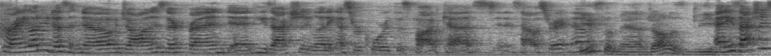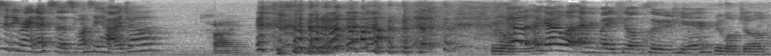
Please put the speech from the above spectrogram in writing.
For anyone who doesn't know, John is their friend, and he's actually letting us record this podcast in his house right now. he's the man john is the and he's actually sitting right next to us. You want to say hi, John? Hi. I we love, gotta, I you. gotta let everybody feel included here. we love john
